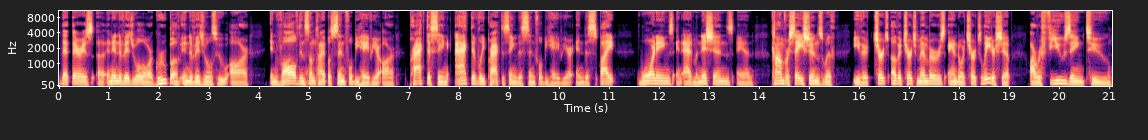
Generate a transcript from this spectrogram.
that there is uh, an individual or a group of individuals who are involved in some type of sinful behavior, are practicing, actively practicing this sinful behavior. And despite warnings and admonitions and conversations with either church, other church members and or church leadership are refusing to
